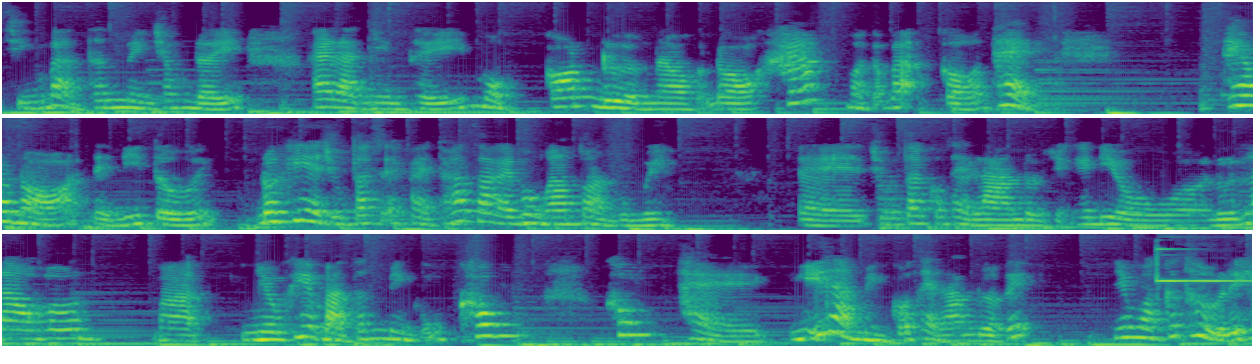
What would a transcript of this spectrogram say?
chính bản thân mình trong đấy hay là nhìn thấy một con đường nào đó khác mà các bạn có thể theo nó để đi tới. Đôi khi là chúng ta sẽ phải thoát ra cái vùng an toàn của mình để chúng ta có thể làm được những cái điều ờ, lớn lao hơn. Mà nhiều khi bản thân mình cũng không không thể nghĩ là mình có thể làm được ấy. Nhưng mà cứ thử đi.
